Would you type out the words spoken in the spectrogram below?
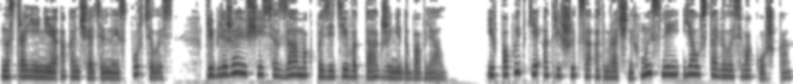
Настроение окончательно испортилось. Приближающийся замок позитива также не добавлял. И в попытке отрешиться от мрачных мыслей я уставилась в окошко.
